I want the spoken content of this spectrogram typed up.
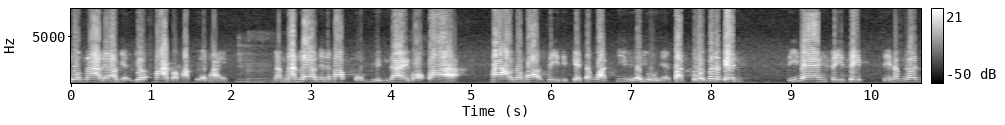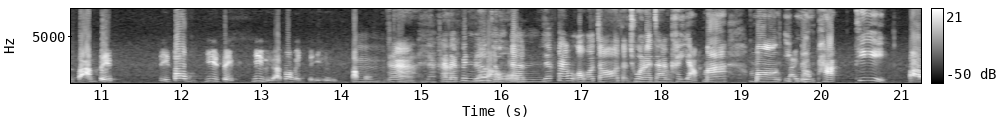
ล่วงหน้าแล้วเนี่ยเยอะมากกว่าพักเพื่อไทยอืมดังนั้นแล้วเนี่ยนะครับ ผมถึงได้บอกว่า ถ้าเอาเฉพาะ 47 จังหวัดที่เหลืออยู่เนี่ยสัดส่วนก็จะเป็นสีแดง 40 สีน้ำเงิน 30สีส้ม 20 ที่เหลือก็เป็นสีอื่นครับผมอือ่านะคะอันนั้นเป็นเรื่องของครับการเลือกตั้งอบจ แต่ชวนอาจารย์ขยับมามองอีกใช่ครับหนึ่งพักที่ ครับ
